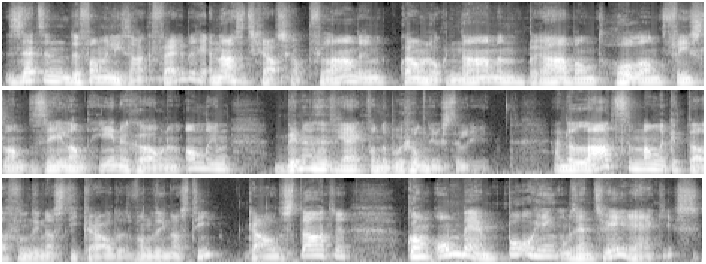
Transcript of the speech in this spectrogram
zetten de familiezaak verder en naast het graafschap Vlaanderen kwamen ook Namen, Brabant, Holland, Friesland, Zeeland, Henegouwen en anderen binnen het rijk van de Bourgondiërs te liggen. En de laatste mannelijke telg van de dynastie van de dynastie, Karel de kwam om bij een poging om zijn twee rijkjes,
